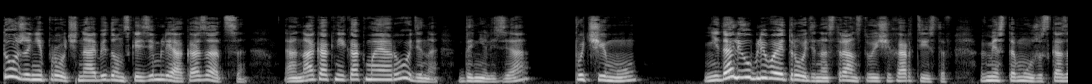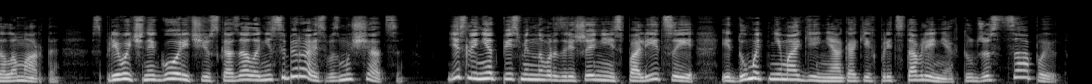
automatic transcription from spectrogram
тоже не прочь на Абидонской земле оказаться. Она как-никак моя родина. Да нельзя. Почему?» «Недолюбливает родина странствующих артистов», — вместо мужа сказала Марта. С привычной горечью сказала, не собираясь возмущаться. «Если нет письменного разрешения из полиции, и думать не моги ни о каких представлениях, тут же сцапают».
